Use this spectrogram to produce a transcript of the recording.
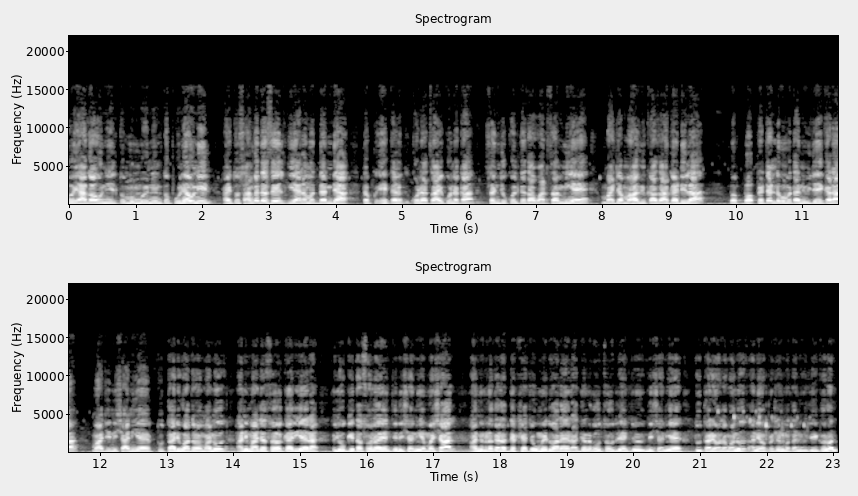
तो ह्या गावून येईल तो मुंबईहून येईल तो पुण्याहून येईल आणि तो सांगत असेल की याला मतदान द्या. तर हे त्या कोणाचं ऐकू नका. संजू कोलतेचा वारसा मी आहे. माझ्या महाविकास आघाडीला ब- ब- प्रचंड बहुमताने विजयी करा. माझी निशाणी आहे तुतारी वाजवा माणूस आणि माझ्या सहकारी आहे रा- योगिता सोना यांची निशाणी आहे मशाल आणि नगर अध्यक्षाचे उमेदवार आहे राजेंद्र भाऊ चौधरी यांची निशाणी आहे तुतारी वाजवा माणूस आणि प्रचंड मताने विजयी करून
